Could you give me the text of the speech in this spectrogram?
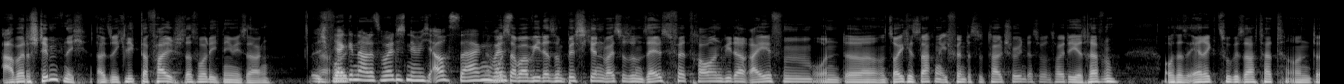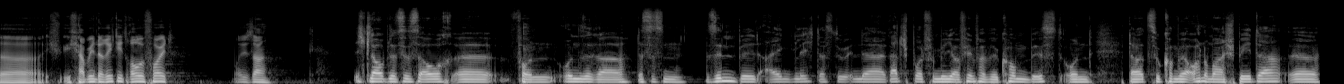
Aber das stimmt nicht. Also ich lieg da falsch, das wollte ich nämlich sagen. Ich Ja, wollte genau, das wollte ich nämlich auch sagen, Da weil muss aber wieder so ein bisschen, weißt du, so ein Selbstvertrauen wieder reifen und, äh, und solche Sachen. Ich finde es total schön, dass wir uns heute hier treffen. Auch, dass Erik zugesagt hat. Und äh, ich, ich habe mich da richtig drauf gefreut, muss ich sagen. Ich glaube, das ist auch äh, von unserer, das ist ein Sinnbild eigentlich, dass du in der Radsportfamilie auf jeden Fall willkommen bist. Und dazu kommen wir auch nochmal später. Äh,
